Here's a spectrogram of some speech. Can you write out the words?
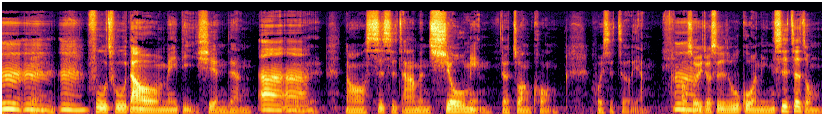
嗯嗯嗯，付出到没底线这样，嗯嗯，对，然后四十他们休眠的状况会是这样，嗯、哦，所以就是如果您是这种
